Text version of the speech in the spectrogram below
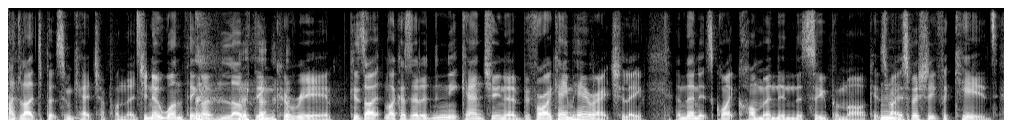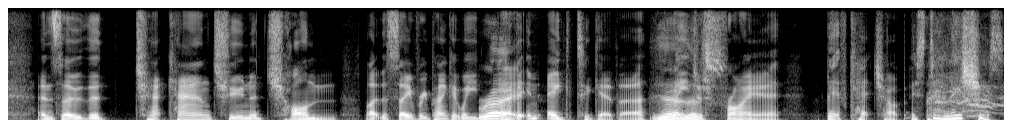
I'd like to put some ketchup on there. Do you know one thing I've loved in Korea? Because I, like I said, I didn't eat canned tuna before I came here actually, and then it's quite common in the supermarkets, Hmm. right? Especially for kids. And so the ch- canned tuna chon, like the savoury pancake where you Right. have it in egg together, Yeah, then you that's- just fry it. Bit of ketchup. It's delicious.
